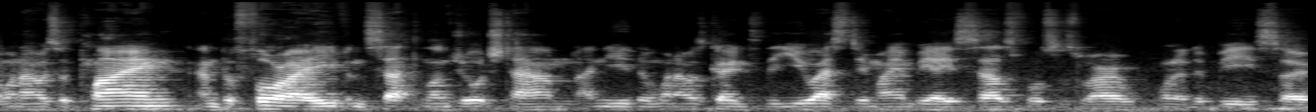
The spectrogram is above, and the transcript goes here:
when I was applying. And before I even settled on Georgetown, I knew that when I was going to the US to do my MBA, Salesforce was where I wanted to be. So,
